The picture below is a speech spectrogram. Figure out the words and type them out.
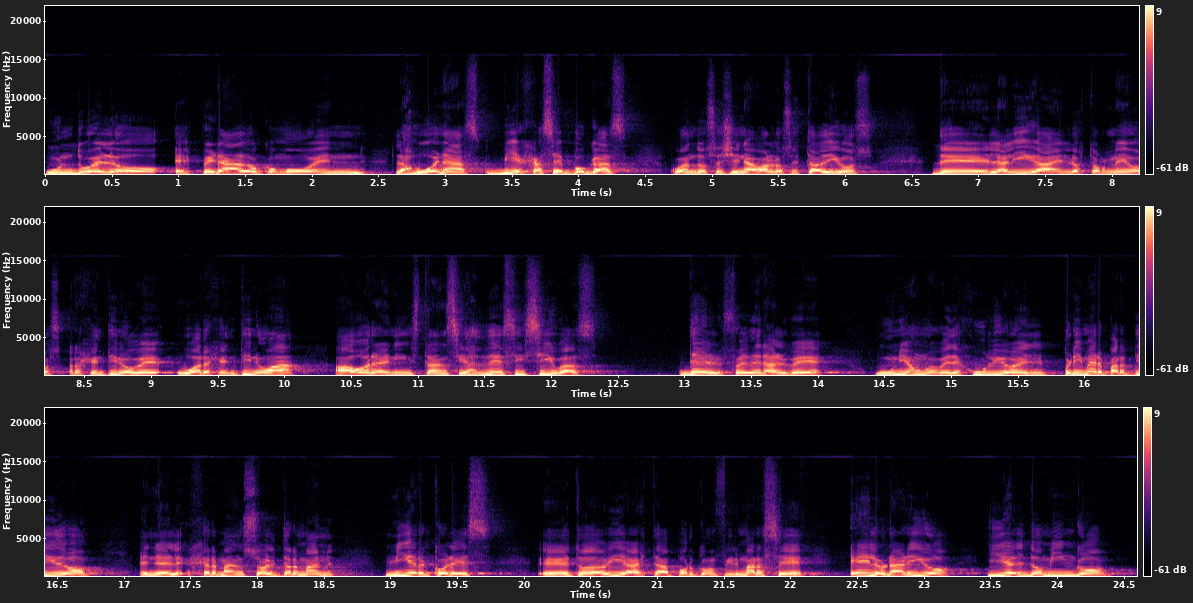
un duelo esperado como en las buenas viejas épocas cuando se llenaban los estadios de la liga en los torneos Argentino B o Argentino A, ahora en instancias decisivas del Federal B Unión 9 de julio, el primer partido en el Germán Solterman, miércoles. Eh, todavía está por confirmarse el horario y el domingo,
